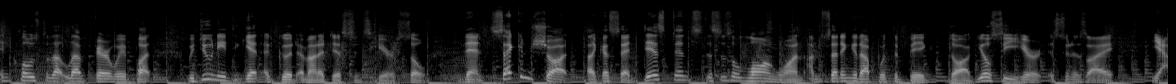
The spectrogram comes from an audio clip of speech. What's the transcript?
and close to that left fairway, but we do need to get a good amount of distance here. So then second shot, like I said, distance, this is a long one. I'm setting it up with the big dog. You'll see here as soon as I, yeah,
